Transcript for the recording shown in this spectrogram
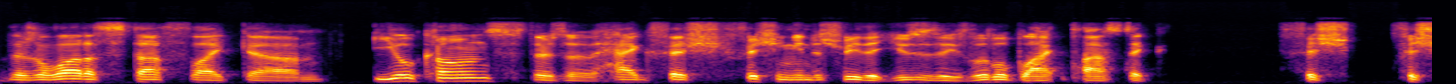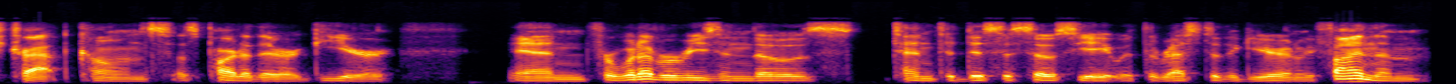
There's a lot of stuff like um, eel cones. There's a hagfish fishing industry that uses these little black plastic fish fish trap cones as part of their gear. And for whatever reason, those tend to disassociate with the rest of the gear, and we find them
